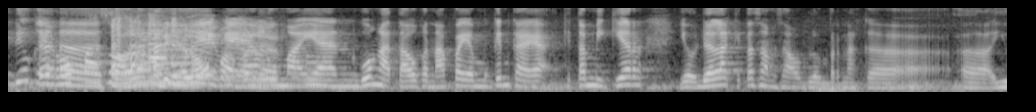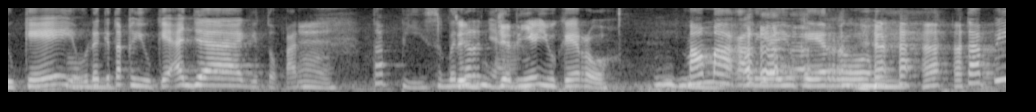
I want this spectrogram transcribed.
dia ke Eh, Eropa soalnya kan di dia Eropa, kayak bener. lumayan gue nggak tahu kenapa ya mungkin kayak kita mikir ya udahlah kita sama-sama belum pernah ke eh, UK ya udah kita ke UK aja gitu kan tapi sebenarnya Jadinya Yukero. Mama kali ya Yukero. Tapi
